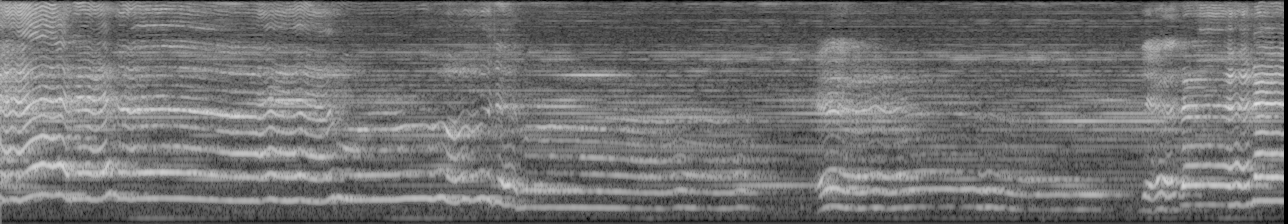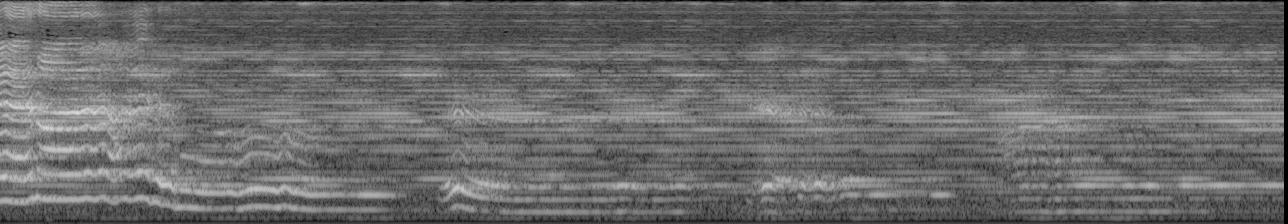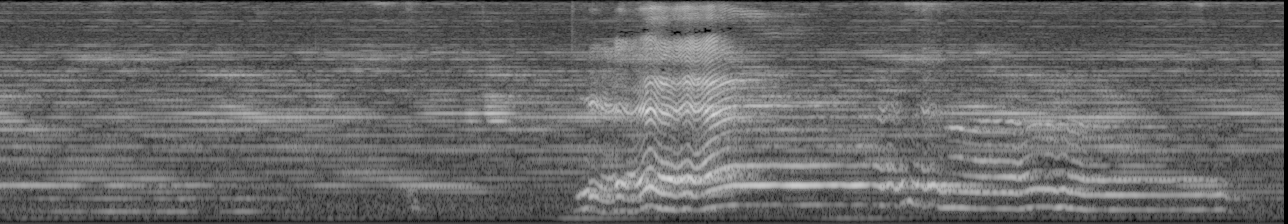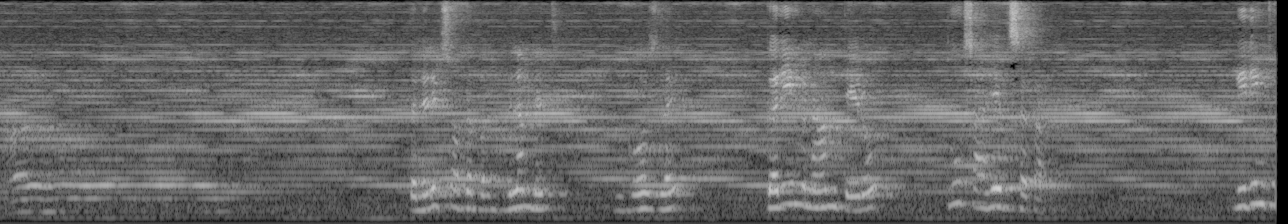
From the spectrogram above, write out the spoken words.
The lyrics of the Vilambit goes like Karim naam tero, tu sahib sata, leading to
